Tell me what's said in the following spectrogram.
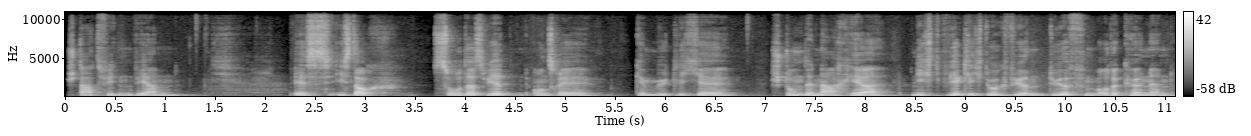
stattfinden werden. Es ist auch so, dass wir unsere gemütliche Stunde nachher nicht wirklich durchführen dürfen oder können,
